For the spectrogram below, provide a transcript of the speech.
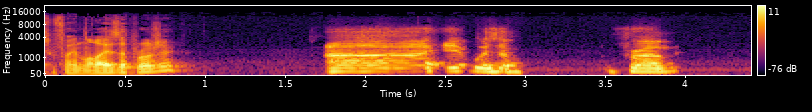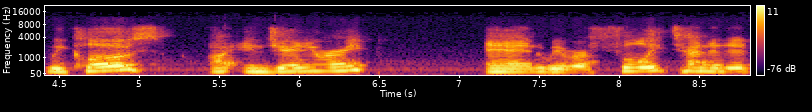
to finalize the project? Uh, it was a from we closed uh, in January, and we were fully tenanted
